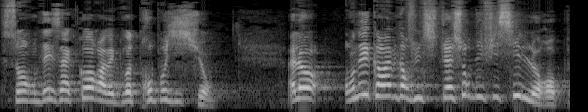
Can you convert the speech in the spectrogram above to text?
sont en désaccord avec votre proposition. Alors, on est quand même dans une situation difficile, l'Europe.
